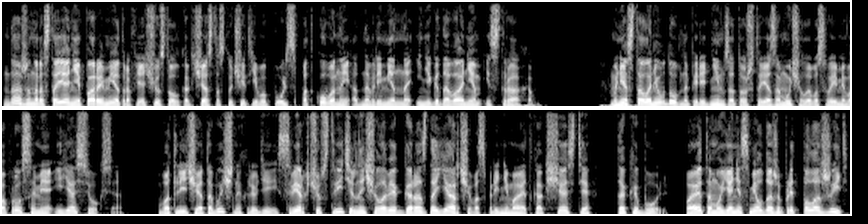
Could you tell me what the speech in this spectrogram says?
Даже на расстоянии пары метров я чувствовал, как часто стучит его пульс, подкованный одновременно и негодованием, и страхом. Мне стало неудобно перед ним за то, что я замучил его своими вопросами, и я осекся. В отличие от обычных людей, сверхчувствительный человек гораздо ярче воспринимает как счастье, так и боль. Поэтому я не смел даже предположить,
